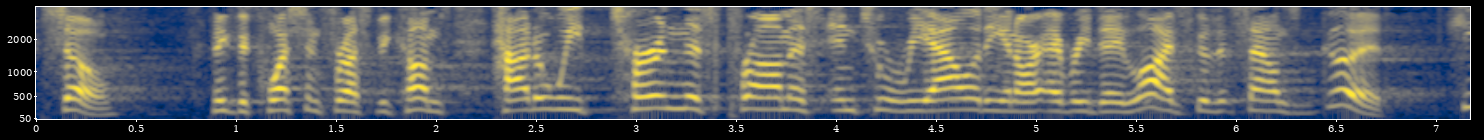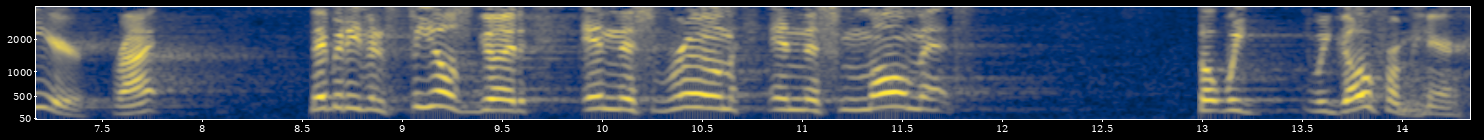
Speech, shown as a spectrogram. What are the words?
So, I think the question for us becomes how do we turn this promise into reality in our everyday lives? Because it sounds good here, right? Maybe it even feels good in this room, in this moment. But we, we go from here,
